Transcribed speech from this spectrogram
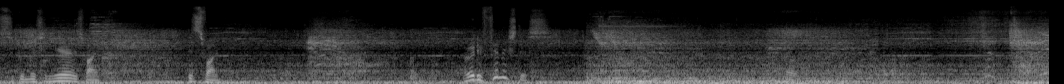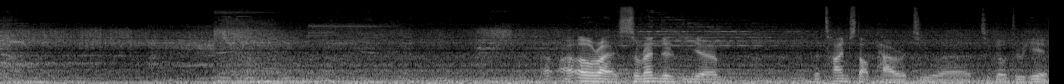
Secret mission here, it's fine. It's fine. I already finished this. Uh, oh right, surrender the um, the time stop power to uh, to go through here.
